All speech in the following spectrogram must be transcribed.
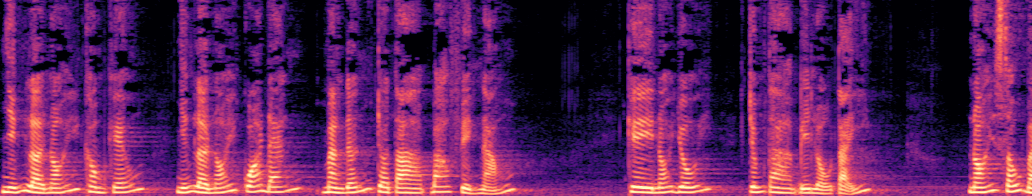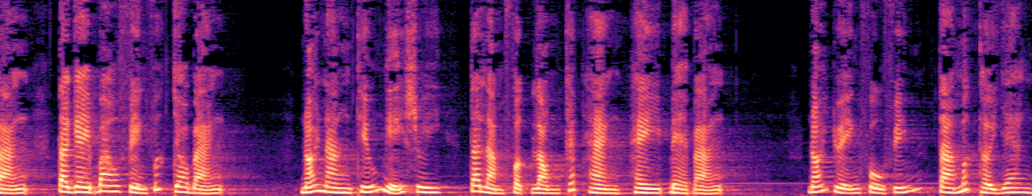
Những lời nói không khéo, những lời nói quá đáng mang đến cho ta bao phiền não. Khi nói dối, chúng ta bị lộ tẩy. Nói xấu bạn, ta gây bao phiền phức cho bạn. Nói năng thiếu nghĩ suy, ta làm phật lòng khách hàng hay bè bạn. Nói chuyện phù phiếm, ta mất thời gian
